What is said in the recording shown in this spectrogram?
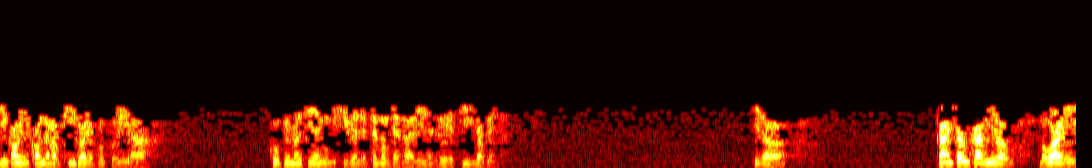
ရင်ကောင်းရင်ကောင်းတယ်လို့ခီးသွားတဲ့ပုဂ္ဂိုလ်တွေဟာကိုယ်ပင်မဆင်းရဲမှုမရှိဘဲနဲ့တက်တော့တက်တာလေးနဲ့လူရခီးရောက်နေတာ။ ဒီတော့ကံကြောင့်ခံပြီးတော့ဘဝရင်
